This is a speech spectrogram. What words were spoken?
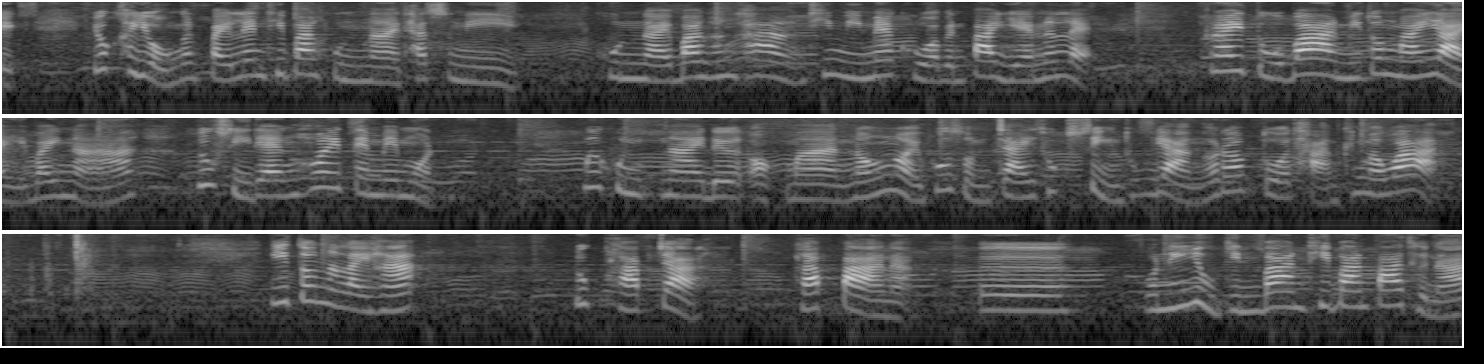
ด็กๆยกขยงกันไปเล่นที่บ้านคุณนายทัศนี คุณนายบ้านข้างๆ ที่มีแม่ครัวเป็นป้าแย้มนั่นแหละ ใกล้ตัวบ้านมีต้นไม้ใหญ่ใบหนา ลูกสีแดงห้อยเต็มไปหมด เมื่อคุณนายเดินออกมาน้องหน่อยผู้สนใจทุกสิ่งทุกอย่างรอบตัวถามขึ้นมาว่า นี่ต้นอะไรฮะ ลูกพลับจ้ะพลับป่าน่ะ เออ วันนี้อยู่กินบ้านที่บ้านป้าเถอะนะ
